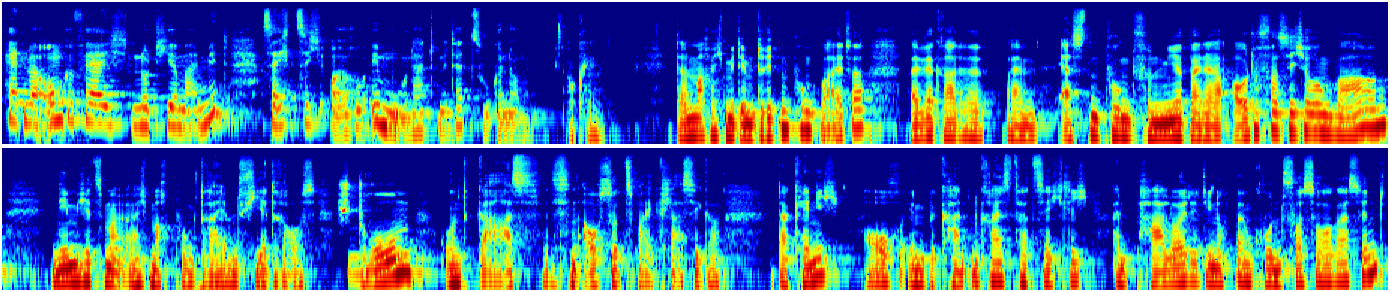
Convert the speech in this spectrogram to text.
hätten wir ungefähr, ich notiere mal mit, 60 Euro im Monat mit dazugenommen. Okay. Dann mache ich mit dem dritten Punkt weiter, weil wir gerade beim ersten Punkt von mir bei der Autoversicherung waren. Nehme ich jetzt mal, ich mache Punkt drei und vier draus. Strom und Gas, das sind auch so zwei Klassiker. Da kenne ich auch im Bekanntenkreis tatsächlich ein paar Leute, die noch beim Grundversorger sind.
